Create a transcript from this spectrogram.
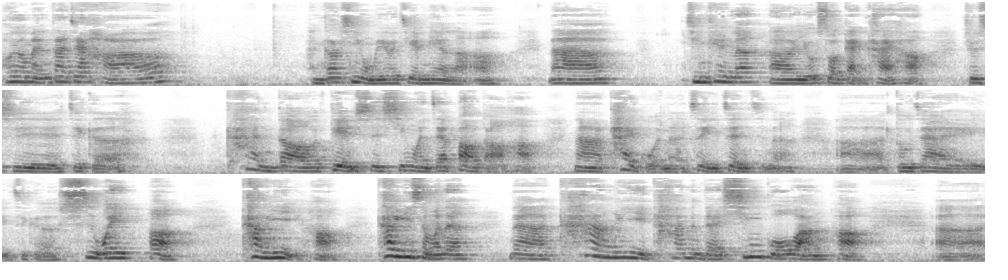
朋友们，大家好，很高兴我们又见面了啊。那今天呢，啊，有所感慨哈，就是这个看到电视新闻在报道哈，那泰国呢这一阵子呢，啊，都在这个示威啊，抗议哈，抗议什么呢？那抗议他们的新国王哈，呃，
